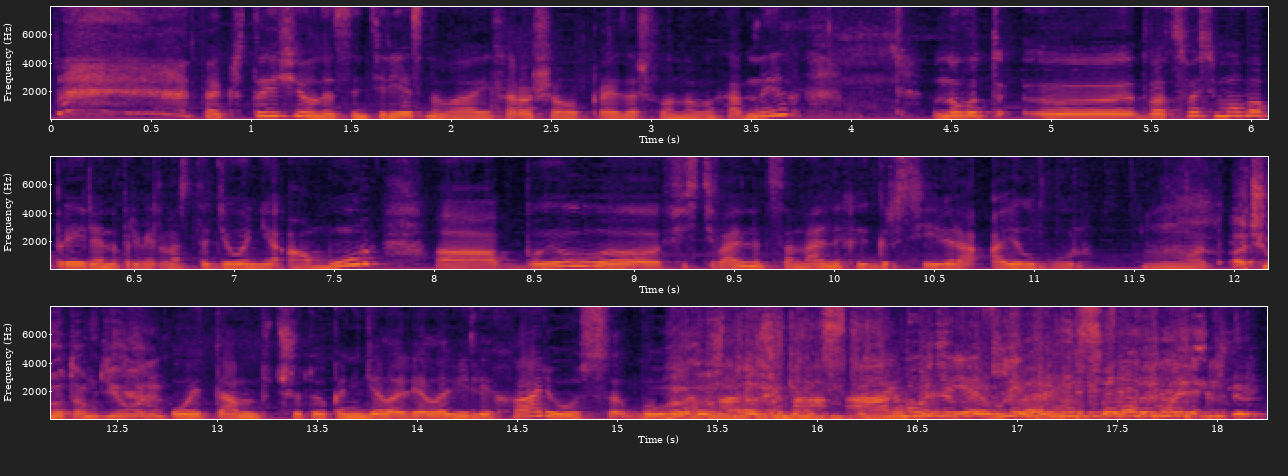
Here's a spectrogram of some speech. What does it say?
Так, что еще у нас интересного и хорошего произошло на выходных? Ну вот 28 э, апреля, например, на стадионе Амур а, был фестиваль национальных игр Севера Айлгур. Вот. А что там делали? Ой, там что только не делали. Ловили Хариус. Был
